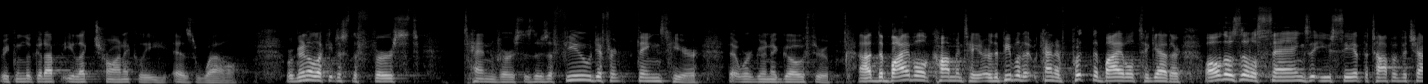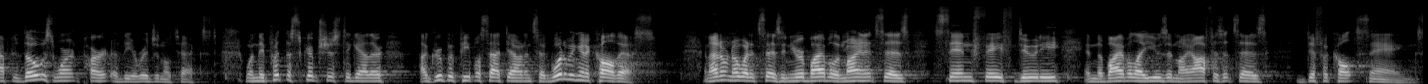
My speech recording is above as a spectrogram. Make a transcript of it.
or you can look it up electronically as well. We're going to look at just the first 10 verses. There's a few different things here that we're going to go through. Uh, the Bible commentator, or the people that kind of put the Bible together, all those little sayings that you see at the top of a chapter, those weren't part of the original text. When they put the scriptures together, a group of people sat down and said, What are we going to call this? And I don't know what it says in your Bible. In mine, it says sin, faith, duty. In the Bible I use in my office, it says difficult sayings.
